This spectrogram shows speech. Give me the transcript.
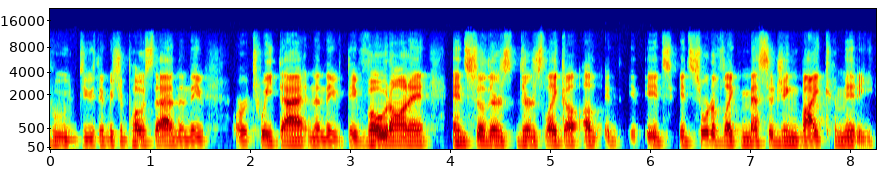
who do you think we should post that? And then they or tweet that and then they they vote on it. And so there's there's like a, a, it's it's sort of like messaging by committee.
